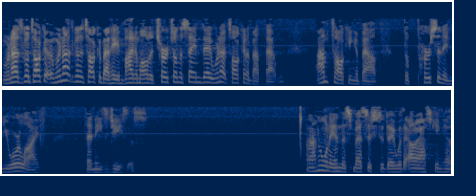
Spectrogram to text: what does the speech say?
We're not going to talk. We're not going to talk about hey, invite them all to church on the same day. We're not talking about that. I'm talking about the person in your life that needs Jesus. And I don't want to end this message today without asking a,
